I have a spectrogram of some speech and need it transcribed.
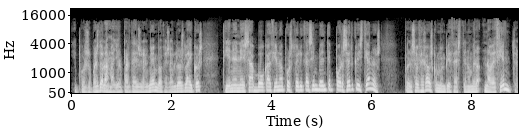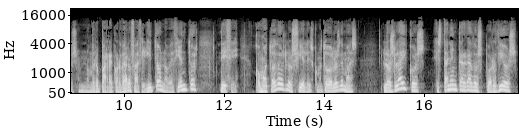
y por supuesto la mayor parte de sus miembros, que son los laicos, tienen esa vocación apostólica simplemente por ser cristianos. Por eso fijaos cómo empieza este número 900, un número para recordar facilito, 900, dice, como todos los fieles, como todos los demás, los laicos están encargados por Dios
